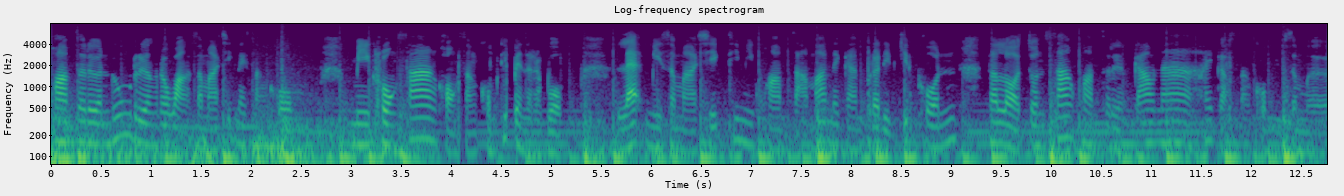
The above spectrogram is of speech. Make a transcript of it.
ความเจริญรุ่งเรืองระหว่างสมาชิกในสังคม มีโครงสร้างของสังคมที่เป็นระบบ และมีสมาชิกที่มีความสามารถในการประดิษฐ์คิดค้น ตลอดจนสร้างความเจริญก้าวหน้าให้กับสังคมอยู่เสมอ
